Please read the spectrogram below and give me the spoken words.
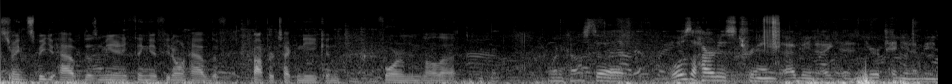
strength and speed you have doesn't mean anything if you don't have the proper technique and form and all that. When it comes to what was the hardest trend? I mean, in your opinion, I mean,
